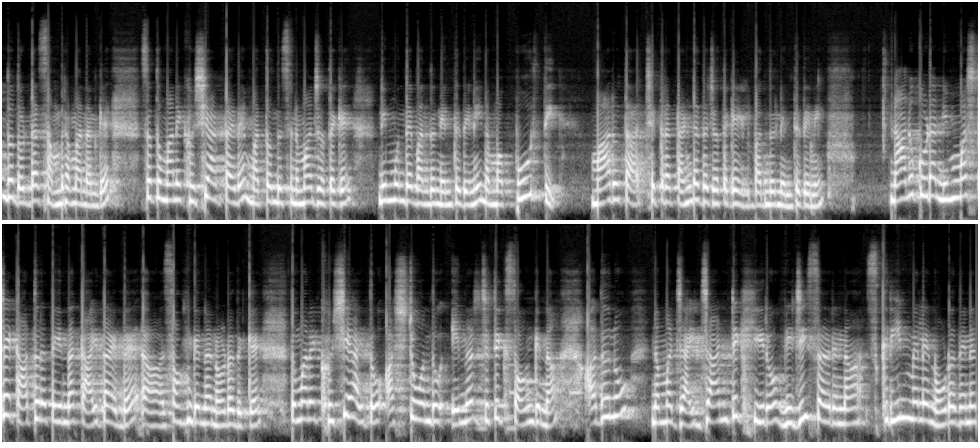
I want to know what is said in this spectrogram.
ಒಂದು ದೊಡ್ಡ ಸಂಭ್ರಮ ನನಗೆ. ಸೊ ತುಂಬಾನೇ ಖುಷಿ ಆಗ್ತಾ ಇದೆ. ಮತ್ತೊಂದು ಸಿನಿಮಾ ಜೊತೆಗೆ ನಿಮ್ಮ ಮುಂದೆ ಬಂದು ನಿಂತಿದ್ದೀನಿ. ನಮ್ಮ ಪೂರ್ತಿ ಮಾರುತ ಚಿತ್ರ ತಂಡದ ಜೊತೆಗೆ ಇಲ್ಲಿ ಬಂದು ನಿಂತಿದ್ದೀನಿ. ನಾನು ಕೂಡ ನಿಮ್ಮಷ್ಟೇ ಕಾತುರತೆಯಿಂದ ಕಾಯ್ತಾ ಇದ್ದೆ ಸಾಂಗ್ ಅನ್ನ ನೋಡೋದಕ್ಕೆ. ತುಂಬಾನೇ ಖುಷಿ ಆಯ್ತು. ಅಷ್ಟು ಒಂದು ಎನರ್ಜೆಟಿಕ್ ಸಾಂಗ್ ಅನ್ನ ಅದನ್ನು ನಮ್ಮ ಜೈಜಾಂಟಿಕ್ ಹೀರೋ ವಿಜಯ್ ಸರ್ನ ಸ್ಕ್ರೀನ್ ಮೇಲೆ ನೋಡೋದೇನೆ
